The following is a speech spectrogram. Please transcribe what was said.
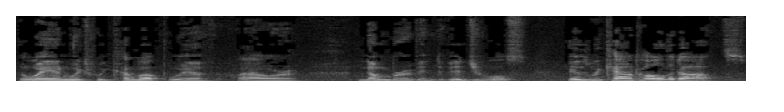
the way in which we come up with our number of individuals is we count all the dots.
